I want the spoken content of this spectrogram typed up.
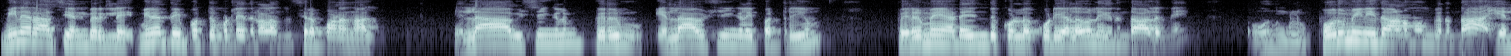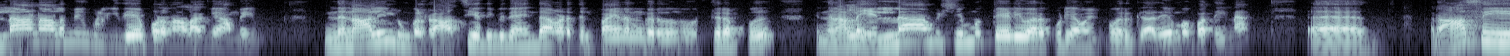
மீனராசி அன்பர்களே மீனத்தை பொறுத்த மட்டும் இதனால் வந்து சிறப்பான நாள். எல்லா விஷயங்களும் பெரும் எல்லா விஷயங்களை பற்றியும் பெருமை அடைந்து கொள்ளக்கூடிய அளவில் இருந்தாலுமே உங்களுக்கு பொறுமை நிதானமும் இருந்தா எல்லா நாளுமே உங்களுக்கு இதே போல நாளாக அமையும். இந்த நாளில் உங்கள் ராசி அதிபதி ஐந்தாம் இடத்தின் பயணம்ங்கிறது வந்து ஒரு சிறப்பு. இந்த நாள்ல எல்லா விஷயமும் தேடி வரக்கூடிய அமைப்பும் இருக்கு. அதே மாதிரி பாத்தீங்கன்னா அஹ், ராசியே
